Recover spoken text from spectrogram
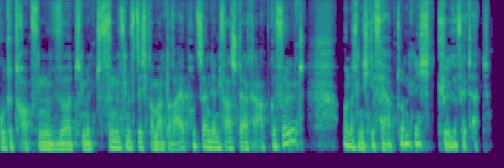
gute Tropfen wird mit 55,3 Prozent in Fassstärke abgefüllt und ist nicht gefärbt und nicht kühl gefiltert.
